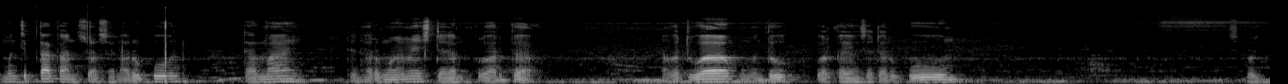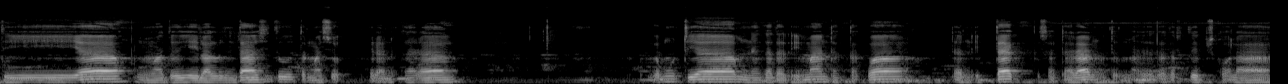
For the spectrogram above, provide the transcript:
menciptakan suasana rukun, damai, dan harmonis dalam keluarga. Yang kedua, membentuk keluarga yang sadar hukum seperti ya mematuhi lalu lintas itu termasuk bela negara. Kemudian meningkatkan iman dan takwa dan iptek kesadaran untuk menata tertib sekolah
